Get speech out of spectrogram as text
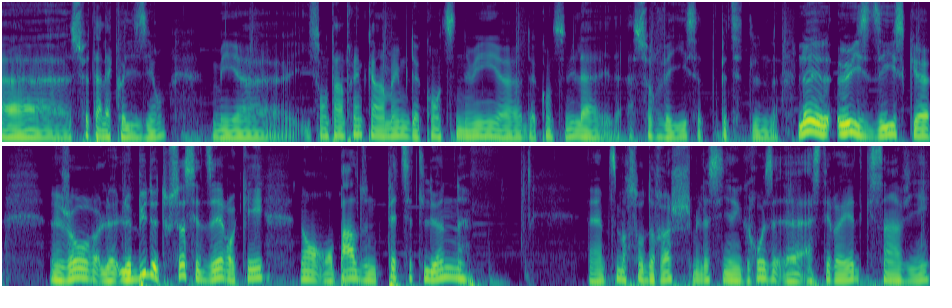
euh, suite à la collision. Mais euh, ils sont en train de, quand même de continuer, de continuer à surveiller cette petite lune-là. Là, eux, ils se disent que un jour, le, but de tout ça, c'est de dire, OK, là, on, on parle d'une petite lune, un petit morceau de roche, mais là, s'il y a un gros astéroïde qui s'en vient,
